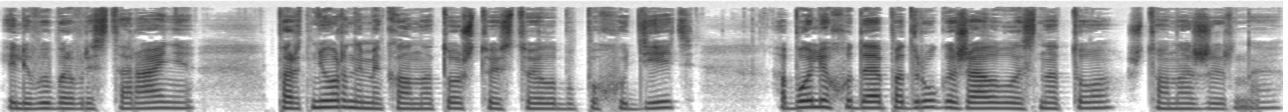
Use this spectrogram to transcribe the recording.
или выбор в ресторане, партнер намекал на то, что ей стоило бы похудеть, а более худая подруга жаловалась на то, что она жирная.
